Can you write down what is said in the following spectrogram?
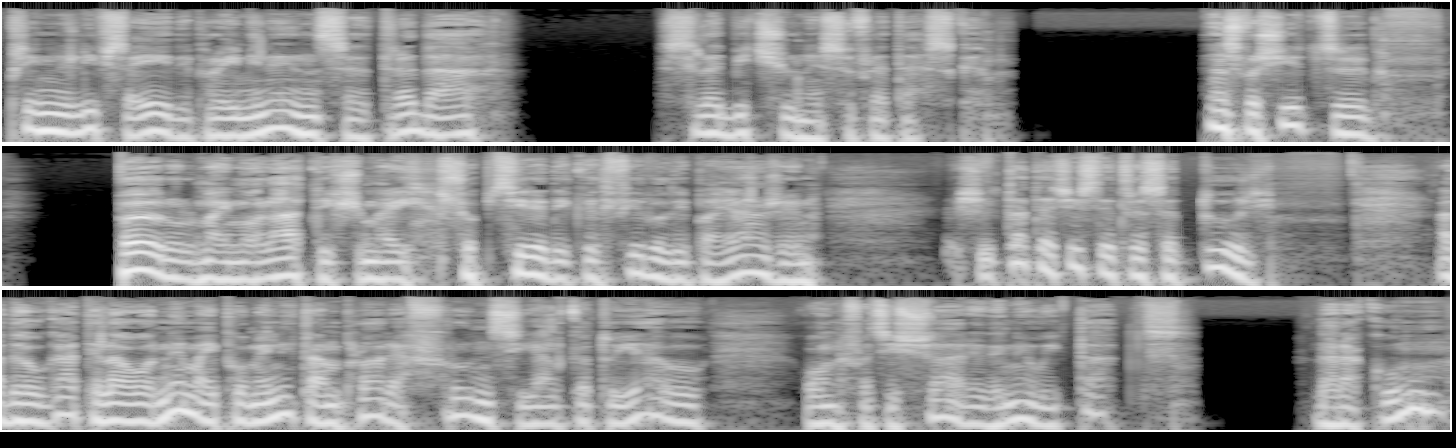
prin lipsa ei de proeminență, trăda slăbiciune sufletească. În sfârșit, părul mai molatic și mai subțire decât firul de paianjen și toate aceste trăsături adăugate la o nemaipomenită amploare a frunții, alcătuiau o înfățișare de neuitat. Dar acum,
